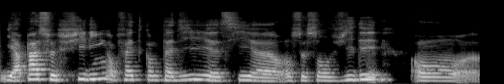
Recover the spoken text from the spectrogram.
il n'y a pas ce feeling en fait, comme tu as dit, euh, si euh, on se sent vidé en euh,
